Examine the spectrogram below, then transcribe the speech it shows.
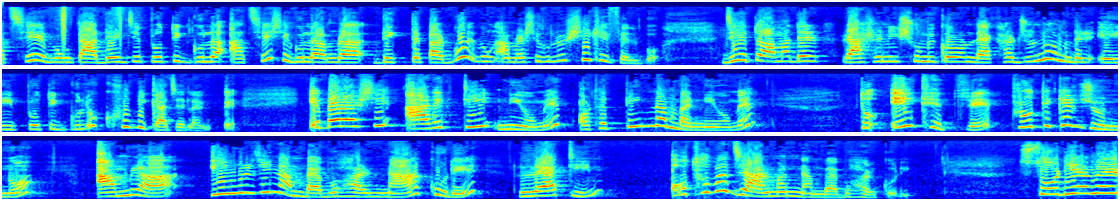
আছে এবং তাদের যে প্রতীকগুলো আছে, সেগুলো আমরা দেখতে পারব এবং আমরা সেগুলো শিখে ফেলব। যেহেতু আমাদের রাসায়নিক সমীকরণ দেখার জন্য আমাদের এই প্রতীকগুলো খুবই কাজে লাগবে। এবার আসি আরেকটি নিয়মে, অর্থাৎ তিন নাম্বার নিয়মে। তো এই ক্ষেত্রে প্রতীকের জন্য আমরা ইংরেজি নাম ব্যবহার না করে ল্যাটিন অথবা জার্মান নাম ব্যবহার করি। সোডিয়ামের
